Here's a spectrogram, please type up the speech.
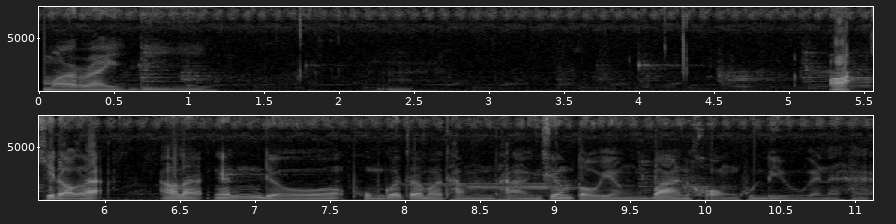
ทำอะไรดีอืมอ๋อคิดออกละ เอาละงั้นเดี๋ยวผมก็จะมาทำทางเชื่อมต่อยังบ้านของคุณดิวกันนะฮะ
